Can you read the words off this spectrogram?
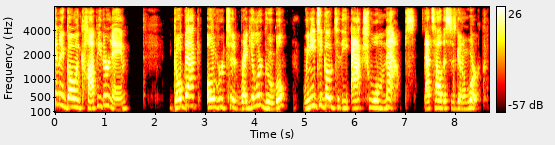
I'm going to go and copy their name. Go back over to regular Google. We need to go to the actual maps. That's how this is going to work.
